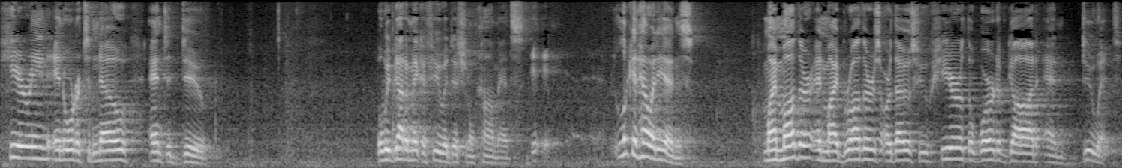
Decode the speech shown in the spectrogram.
hearing in order to know and to do. But we've got to make a few additional comments. look at how it ends. My mother and my brothers are those who hear the word of God and do it.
